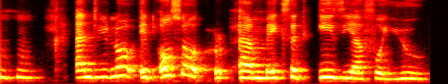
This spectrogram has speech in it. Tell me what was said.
Mm-hmm. And you know, it also uh, makes it easier for you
